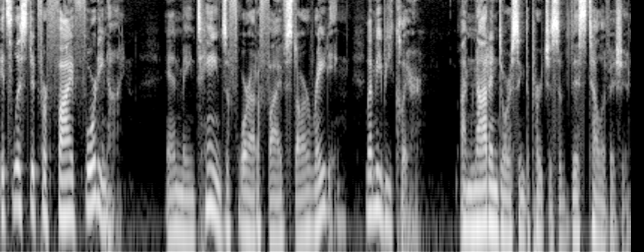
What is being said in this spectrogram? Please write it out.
it's listed for 549 and maintains a 4 out of 5 star rating. Let me be clear. I'm not endorsing the purchase of this television.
